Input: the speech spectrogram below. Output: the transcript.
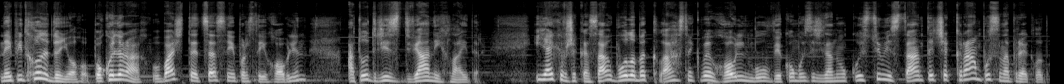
не підходить до нього по кольорах. Ви бачите, це свій простий гоблін, а тут різдвяний глайдер. І як я вже казав, було би класно, якби гоблін був в якомусь різдвяному костюмі Санти чи Крампуса, наприклад.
